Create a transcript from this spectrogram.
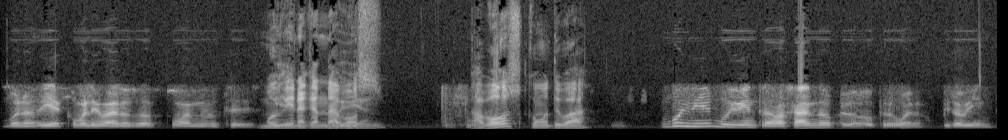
Buenos días, ¿cómo les va a los dos? ¿Cómo andan ustedes? Muy bien, acá andamos. ¿A vos? ¿Cómo te va? Muy bien, muy bien, trabajando, pero, pero bueno, pero bien.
